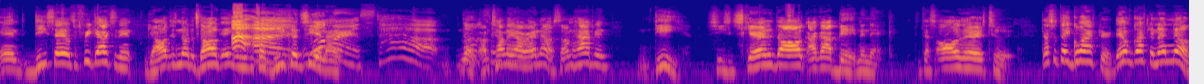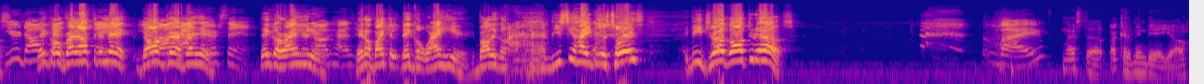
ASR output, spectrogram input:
and D say it was a freak accident, y'all just know the dog ate me because Uh-uh. D couldn't see at night. Stop. Look, Don't I'm telling y'all right now, something happened. D, she scared the dog. I got bit in the neck. That's all there is to it. That's what they go after. They don't go after nothing else. Your dog they go right after the neck. Dog dog grab right here. scent. They go right Your here. They don't bite. The, they go right here. Probably go. Ah, you see how he do his toys? He be drug all through the house. Bye. Messed up. I could have been dead, y'all.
